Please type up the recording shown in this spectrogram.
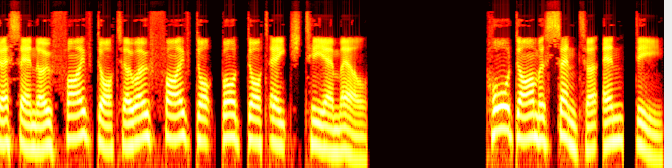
sn05.005.bod.html Poor Dharma Center N.D.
